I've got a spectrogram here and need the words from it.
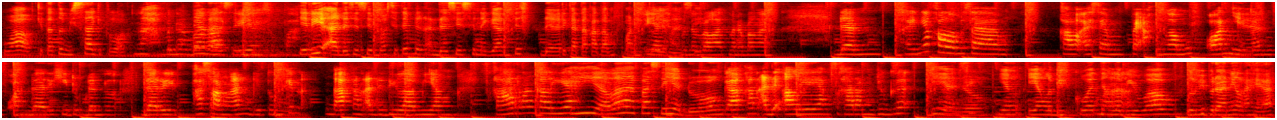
wow kita tuh bisa gitu loh. Nah bener Iya nggak banget sih? iya sumpah. Jadi ada sisi positif dan ada sisi negatif dari kata-kata move on itu iya ya bener sih? banget bener banget. Dan kayaknya kalau misalnya kalau SMP aku nggak move on Iya. gitu move on dari hidup dan dari pasangan gitu mungkin nggak akan ada di Lami yang sekarang kali ya. Iyalah pastinya dong. Nggak akan ada Alia yang sekarang juga. Iya sih? dong. yang yang lebih kuat yang Nah. lebih wow lebih berani lah ya.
